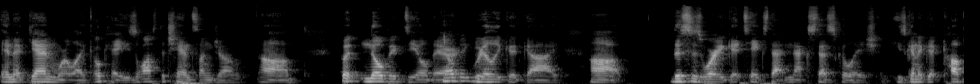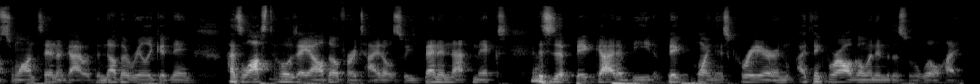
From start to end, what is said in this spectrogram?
and again we're like, okay, he's lost to Chan Sung Jung, um, but no big deal there. No big deal. Really good guy. Uh, this is where he get takes that next escalation. He's going to get Cub Swanson, a guy with another really good name, has lost to Jose Aldo for a title, so he's been in that mix. Yeah. This is a big guy to beat, a big point in his career, and I think we're all going into this with a little hype.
